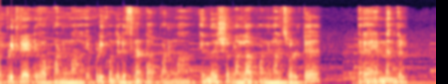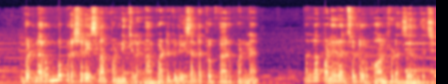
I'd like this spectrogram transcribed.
எப்படி க்ரியேட்டிவாக பண்ணலாம் எப்படி கொஞ்சம் டிஃப்ரெண்ட்டாக பண்ணலாம் எந்த விஷயம் நல்லா பண்ணலாம்னு சொல்லிட்டு நிறையா எண்ணங்கள். பட் நான் ரொம்ப ப்ரெஷரைஸ்லாம் பண்ணிக்கல. நான் பாட்டுக்கு டீசெண்டாக ப்ரிப்பேர் பண்ணேன். நல்லா பண்ணிடுறேன்னு சொல்லிட்டு ஒரு கான்ஃபிடன்ஸ் இருந்துச்சு.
